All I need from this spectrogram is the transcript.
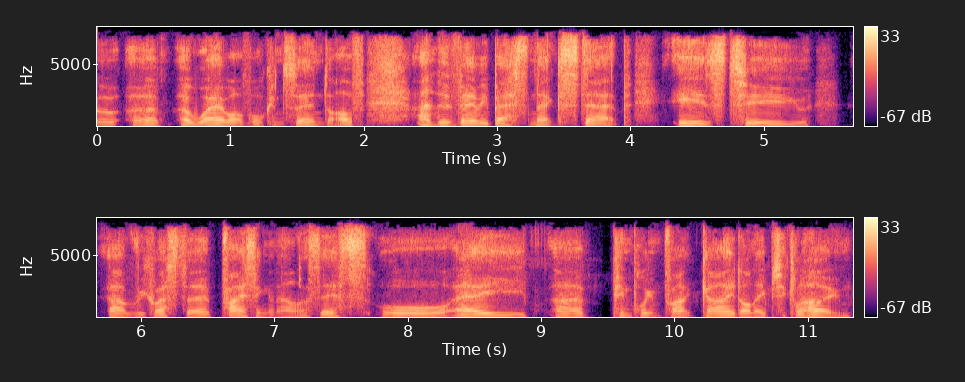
uh, aware of or concerned of. And the very best next step is to uh, request a pricing analysis or a uh, pinpoint guide on a particular home,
